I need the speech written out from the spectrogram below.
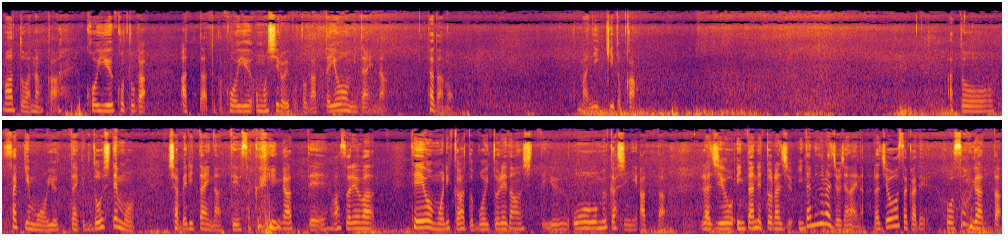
まあ、あとはなんかこういうことがあったとかこういう面白いことがあったよみたいなただの、まあ、日記とか。あとさっきも言ったけどどうしても喋りたいなっていう作品があって、まあ、それは帝王森川とボイトレ男子っていう大昔にあったラジオインターネットラジオインターネットラジオじゃないな。ラジオ大阪で放送があった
